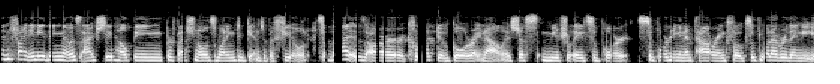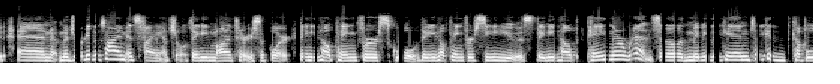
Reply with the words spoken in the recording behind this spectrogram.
didn't find anything that was actually helping professionals wanting to get into the field. So that is our collective goal right now is just mutual aid support, supporting and empowering folks with whatever they need. And majority of the time it's financial. They need monetary support. They need help paying for school. They need help paying for CEUs. They need help paying their rent. So maybe they can take a couple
